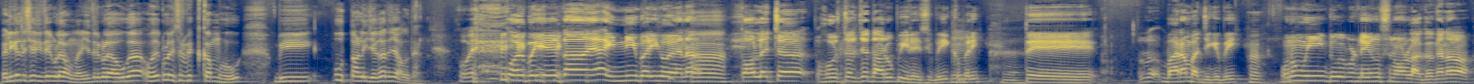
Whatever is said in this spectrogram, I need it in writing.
ਪਹਿਲੀ ਗੱਲ ਤਾਂ ਛੇਤੀ ਤੇਰੇ ਕੋਲ ਆਉਂਦਾ ਨਹੀਂ ਤੇਰੇ ਕੋਲ ਆਊਗਾ ਉਹਦੇ ਕੋਲ ਸਿਰਫ ਇੱਕ ਕੰਮ ਹੋਊ ਵੀ ਭੂਤਾਂ ਵਾਲੀ ਜਗ੍ਹਾ ਤੇ ਚੱਲਦਾ ਓਏ। ਓਏ ਬਈ ਇਹ ਤਾਂ ਆ ਇੰਨੀ ਵਾਰੀ ਹੋਇਆ ਨਾ ਕਾਲਜ ਚ ਹੋਸਟਲ ਚ दारू ਪੀ ਰਹੇ ਸੀ ਬਈ ਇੱਕ ਵਾਰੀ। ਤੇ 12 ਵਜ ਗਏ ਬਈ। ਉਹਨੂੰ ਵੀ ਦੂਏ ਮੁੰਡੇ ਨੂੰ ਸੁਣਾਉਣ ਲੱਗਾ ਕਹਿੰਦਾ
